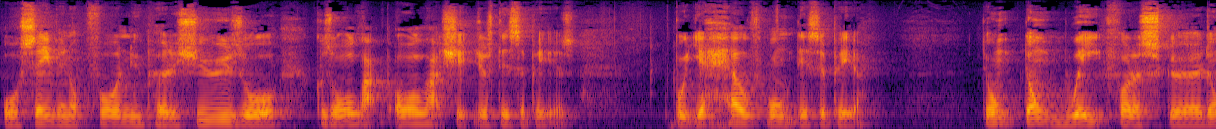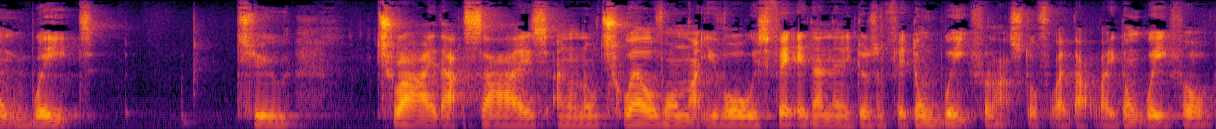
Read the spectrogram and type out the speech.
or saving up for a new pair of shoes or because all that all that shit just disappears. But your health won't disappear. Don't don't wait for a skirt. Don't wait to try that size. I don't know, twelve on that you've always fitted and then it doesn't fit. Don't wait for that stuff like that. Like don't wait for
